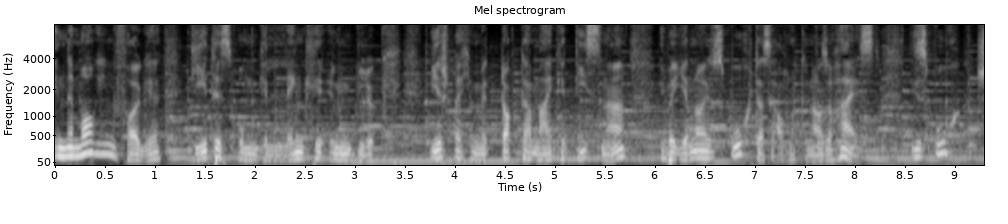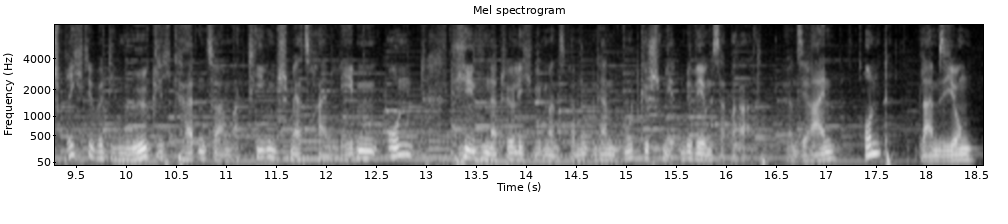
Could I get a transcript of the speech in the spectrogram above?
In der morgigen Folge geht es um Gelenke im Glück. Wir sprechen mit Dr. Maike Diesner über ihr neues Buch, das ja auch noch genauso heißt. Dieses Buch spricht über die Möglichkeiten zu einem aktiven, schmerzfreien Leben und den natürlich, wie man es vermuten kann, gut geschmierten Bewegungsapparat. Hören Sie rein und bleiben Sie jung.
